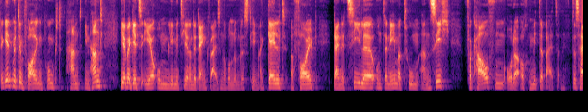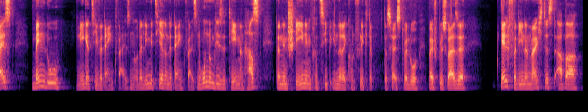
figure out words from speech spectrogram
Der geht mit dem vorigen Punkt Hand in Hand. Hierbei geht es eher um limitierende Denkweisen rund um das Thema Geld, Erfolg, deine Ziele, Unternehmertum an sich, Verkaufen oder auch Mitarbeiter. Das heißt, wenn du negative Denkweisen oder limitierende Denkweisen rund um diese Themen hast, dann entstehen im Prinzip innere Konflikte. Das heißt, wenn du beispielsweise Geld verdienen möchtest, aber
